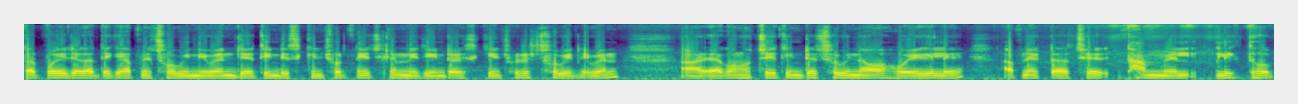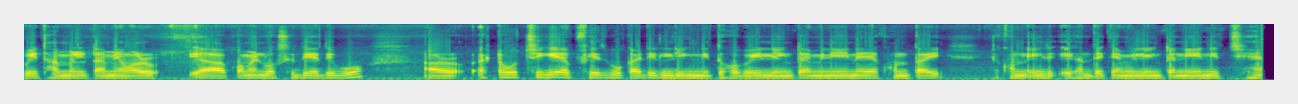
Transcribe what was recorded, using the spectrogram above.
তারপর এই জায়গা থেকে আপনি ছবি নেবেন যে তিনটে স্ক্রিনশট নিয়েছিলেন এই তিনটার স্ক্রিনশটের ছবি নেবেন। আর এখন হচ্ছে তিনটে ছবি নেওয়া হয়ে গেলে আপনি একটা হচ্ছে থামমেল লিখতে হবে। এই থামমেলটা আমি আমার কমেন্ট বক্সে দিয়ে দিব। আর একটা হচ্ছে গিয়ে ফেসবুক আইডির লিঙ্ক নিতে হবে। এই লিঙ্কটা আমি নিয়ে নেই এখন, তাই এখন এখান থেকে আমি লিঙ্কটা নিয়ে নিচ্ছি। হ্যাঁ।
